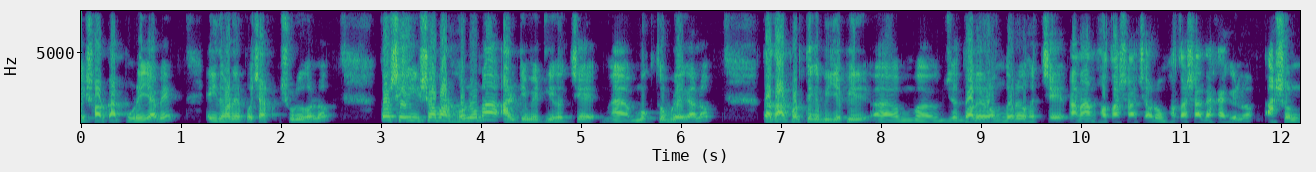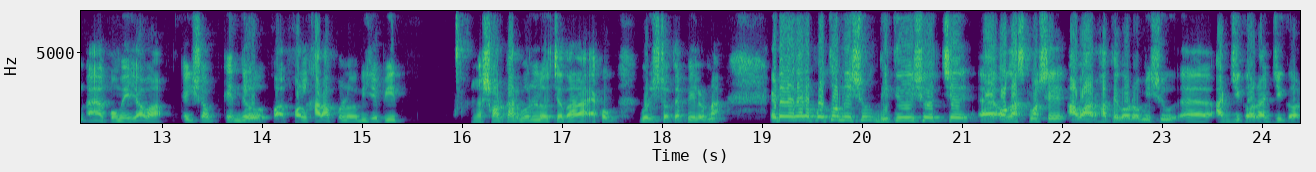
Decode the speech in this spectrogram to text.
এই সরকার পড়ে যাবে। এই ধরনের প্রচার শুরু হলো। তো সেই সব আর হলো না। আলটিমেটলি হচ্ছে মুখ তুবড়ে গেল। তা তারপর থেকে বিজেপির দলের অন্দরেও হচ্ছে নানান হতাশা, চরম হতাশা দেখা গেল। আসন কমে যাওয়া, এইসব কেন্দ্রেও ফল খারাপ হলো বিজেপির সরকার বলল হচ্ছে তারা একক গরিষ্ঠতা পেল না। এটা হয়ে গেল প্রথম ইস্যু দ্বিতীয় ইস্যু হচ্ছে অগাস্ট মাসে আবার হাতে গরম ইস্যু আরজিকর আরজিকর।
